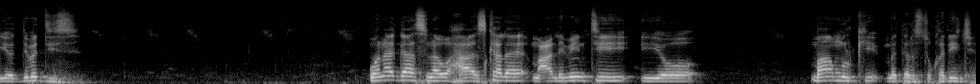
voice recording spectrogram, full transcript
iyo dibaddiisa wanaaggaasna waxaa iskale macallimiintii iyo maamulkii madrastu khadiija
